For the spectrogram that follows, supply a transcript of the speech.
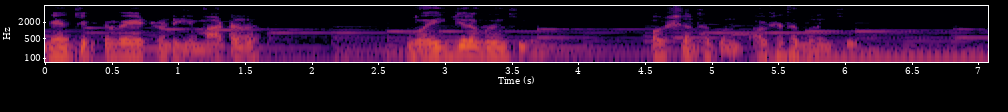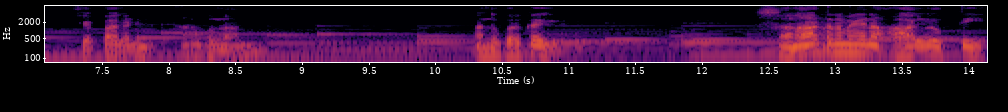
నేను చెప్పబోయేటువంటి ఈ మాటలు వైద్యుల గురించి ఔషధ గురి ఔషధ గురించి చెప్పాలని అనుకున్నాను. అందుకొరకై సనాతనమైన ఆయుక్తి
